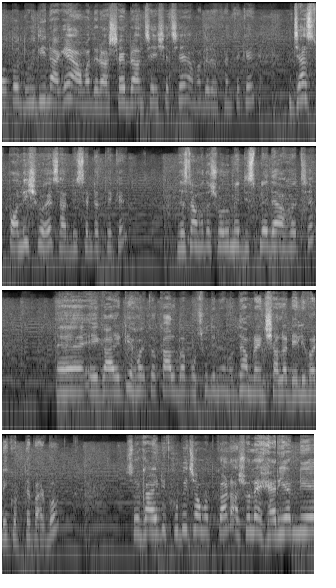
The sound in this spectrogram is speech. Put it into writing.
গত দুই দিন আগে আমাদের রাজশাহী ব্রাঞ্চে এসেছে। আমাদের ওখান থেকে জাস্ট পলিশ হয়ে সার্ভিস সেন্টার থেকে জাস্ট আমাদের শোরুমে ডিসপ্লে দেওয়া হয়েছে। এই গাড়িটি হয়তো কাল বা পরশু দিনের মধ্যে আমরা ইনশাল্লাহ ডেলিভারি করতে পারব। সো গাড়িটি খুবই চমৎকার। আসলে হ্যারিয়ার নিয়ে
